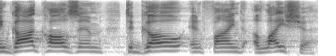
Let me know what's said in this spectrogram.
and God calls him to go and find Elisha.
